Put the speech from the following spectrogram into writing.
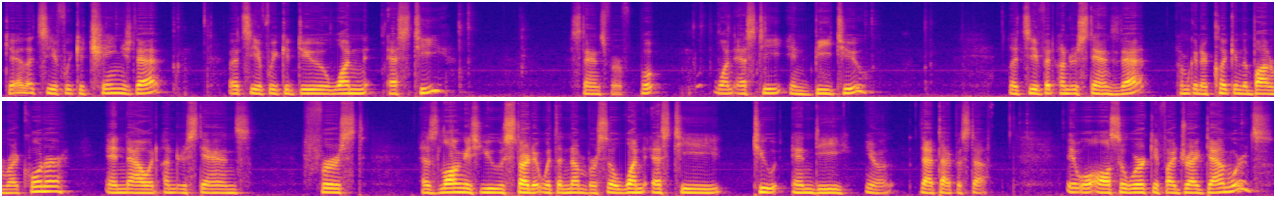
Okay, let's see if we could change that. Let's see if we could do 1ST, stands for whoop, 1ST in B2. Let's see if it understands that. I'm going to click in the bottom right corner, and now it understands first as long as you start it with a number. So 1ST, 2ND, you know, that type of stuff. It will also work if I drag downwards,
